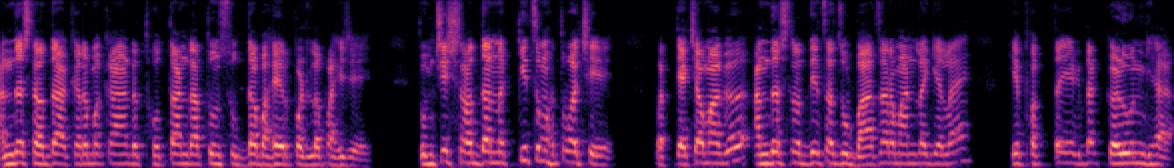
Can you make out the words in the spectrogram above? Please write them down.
अंधश्रद्धा कर्मकांड थोतांडातून सुद्धा बाहेर पडलं पाहिजे. तुमची श्रद्धा नक्कीच महत्वाची आहे. पण त्याच्या माग अंधश्रद्धेचा जो बाजार मांडला गेलाय हे फक्त एकदा कळून घ्या.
